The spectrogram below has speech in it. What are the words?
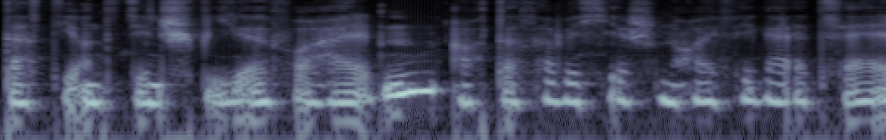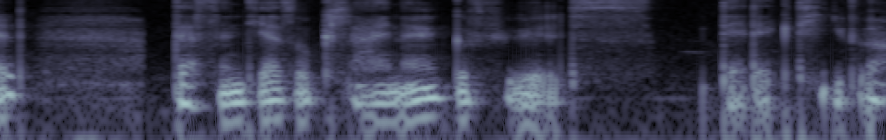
dass die uns den Spiegel vorhalten. Auch das habe ich hier schon häufiger erzählt. Das sind ja so kleine Gefühlsdetektive.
